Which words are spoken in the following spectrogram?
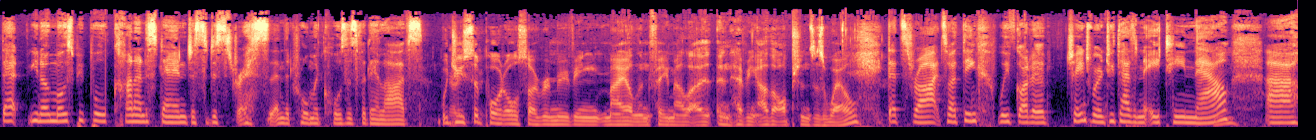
that you know most people can't understand. Just the distress and the trauma it causes for their lives. Would you support also removing male and female uh, and having other options as well? That's right. So I think we've got to change. We're in 2018 now. Uh,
